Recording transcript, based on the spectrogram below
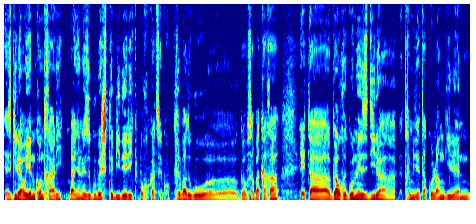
ez gira hoien kontrari, baina ez dugu beste biderik borrokatzeko. Greba dugu uh, gauza bakarra, eta gaur egun ez dira tremidetako langileen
